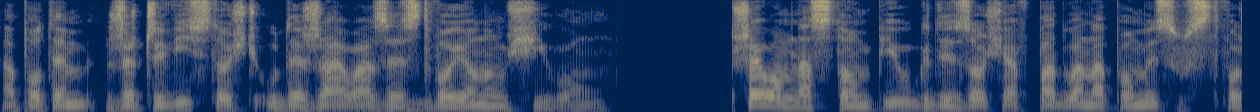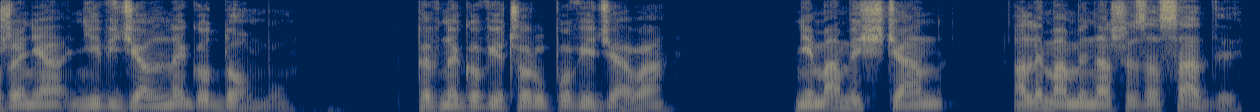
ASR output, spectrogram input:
a potem rzeczywistość uderzała ze zdwojoną siłą. Przełom nastąpił, gdy Zosia wpadła na pomysł stworzenia niewidzialnego domu. Pewnego wieczoru powiedziała: Nie mamy ścian, ale mamy nasze zasady.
